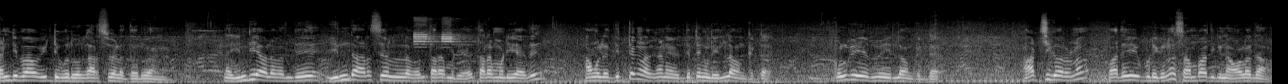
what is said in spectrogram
கண்டிப்பாக வீட்டுக்கு ஒரு ஒரு அரசு வேலை தருவாங்க. ஆனால் இந்தியாவில் வந்து இந்த அரசியலில் வந்து தர முடியாது தர முடியாது. அவங்களுடைய திட்டங்களுக்கான திட்டங்கள் இல்லை அவங்கக்கிட்ட கொள்கை எதுவுமே இல்லை அவங்கக்கிட்ட ஆட்சிக்கு வரணும் பதவி பிடிக்கணும் சம்பாதிக்கணும் அவ்வளோதான்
